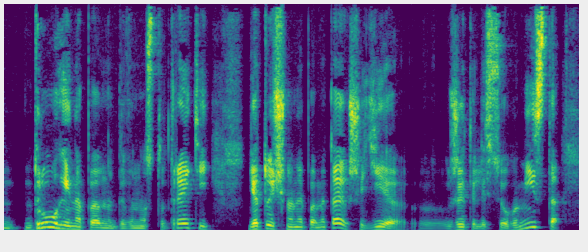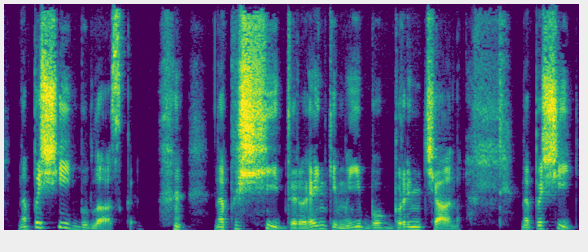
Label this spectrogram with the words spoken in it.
92-й, напевно, 93-й, я точно не пам'ятаю, якщо є е, жителі з цього міста, напишіть, будь ласка, напишіть, дорогенькі мої бобринчани, напишіть,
